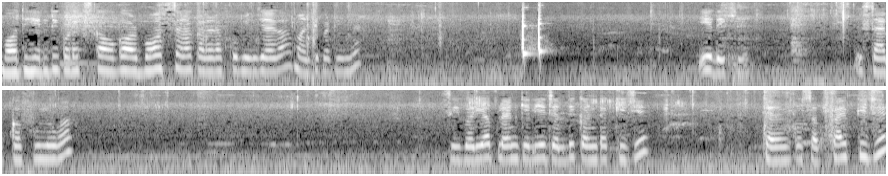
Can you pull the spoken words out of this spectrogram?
बहुत ही हेल्दी प्रोडक्ट्स का होगा और बहुत सारा कलर आपको मिल जाएगा मल्टीपटल में। ये देखिए, इस टाइप का फूल होगा। सी बढ़िया प्लान के लिए जल्दी कांटेक्ट कीजिए। चैनल को सब्सक्राइब कीजिए।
